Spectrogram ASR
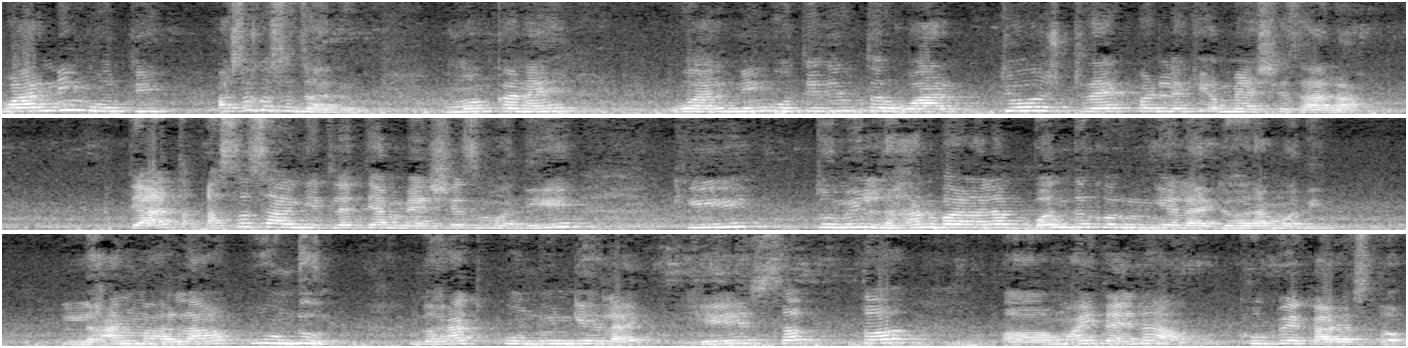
वॉर्निंग होती. असं कसं झालं? मग का नाही वॉर्निंग होती ती तर वार तो स्ट्राईक पडलं की मेसेज आला. त्यात असं सांगितलं त्या मेसेजमध्ये की तुम्ही लहान बाळाला बंद करून गेलाय घरामध्ये. लहान बाळाला कोंडून घरात कोंडून गेलाय. हे सक्त माहीत आहे ना? खूप बेकार असतं.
